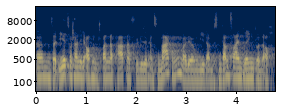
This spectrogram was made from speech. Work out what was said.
ähm, seid ihr jetzt wahrscheinlich auch ein spannender Partner für diese ganzen Marken, weil ihr irgendwie da ein bisschen Dampf reinbringt und auch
